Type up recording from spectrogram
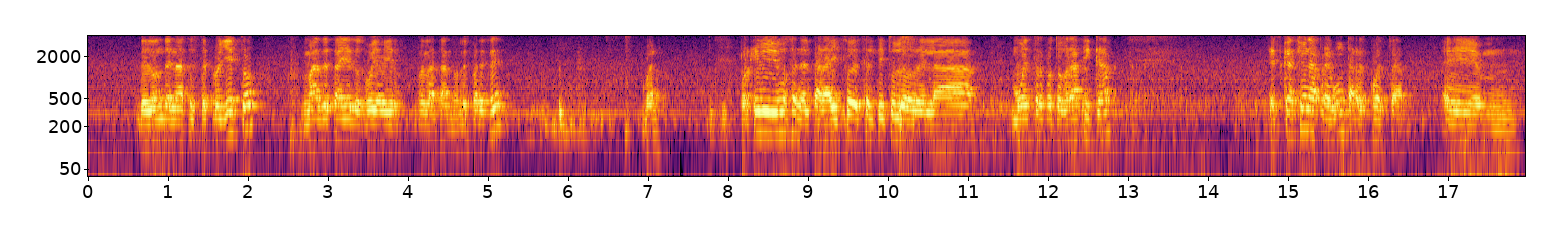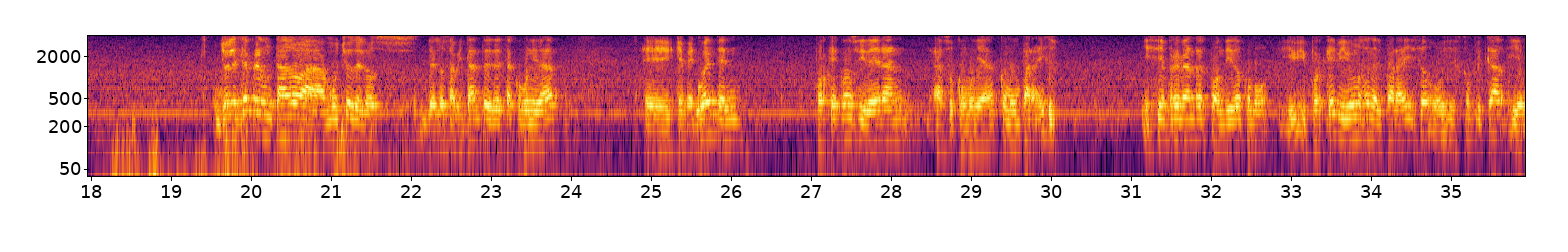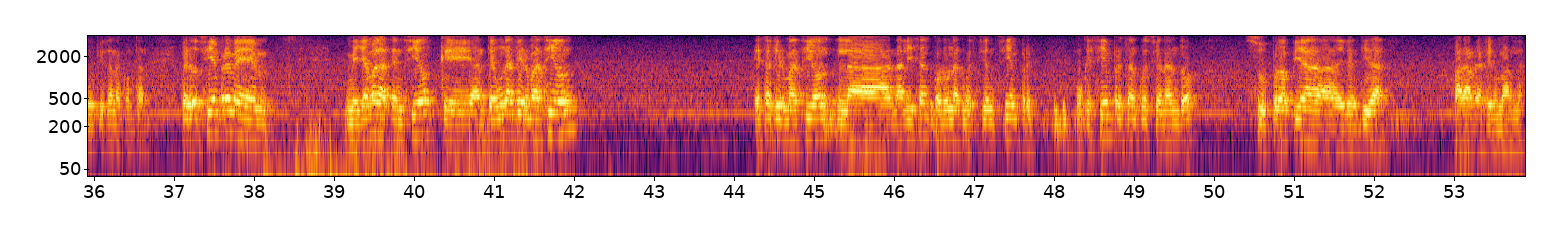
de dónde nace este proyecto. Más detalles los voy a ir relatando, ¿les parece? Bueno, ¿por qué vivimos en el paraíso? Es el título de la muestra fotográfica. Es casi una pregunta-respuesta. Eh, yo les he preguntado a muchos de los, de los habitantes de esta comunidad eh, que me cuenten por qué consideran a su comunidad como un paraíso. Y siempre me han respondido como, ¿y, por qué vivimos en el paraíso? Uy, es complicado. Y empiezan a contar. Pero siempre me, me llama la atención que ante una afirmación, esa afirmación la analizan con una cuestión siempre aunque siempre están cuestionando su propia identidad para reafirmarla.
